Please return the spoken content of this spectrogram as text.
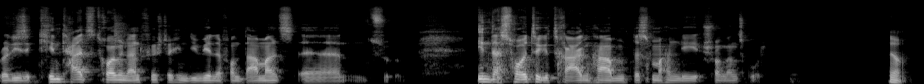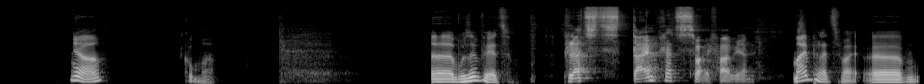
oder diese Kindheitsträume in Anführungsstrichen, die wir davon damals äh, zu, in das heute getragen haben, das machen die schon ganz gut. Ja. Ja. Guck mal. Äh, wo sind wir jetzt? Platz, dein Platz 2, Fabian. Mein Platz 2. Ähm,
